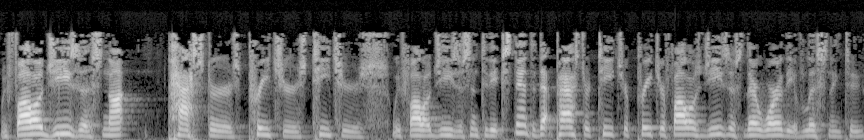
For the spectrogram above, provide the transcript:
We follow Jesus, not pastors, preachers, teachers. We follow Jesus. And to the extent that that pastor, teacher, preacher follows Jesus, they're worthy of listening to.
